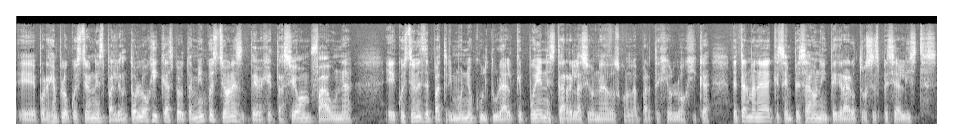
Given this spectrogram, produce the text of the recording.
Eh, por ejemplo, cuestiones paleontológicas, pero también cuestiones de vegetación, fauna, eh, cuestiones de patrimonio cultural que pueden estar relacionados con la parte geológica, de tal manera que se empezaron a integrar otros especialistas.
